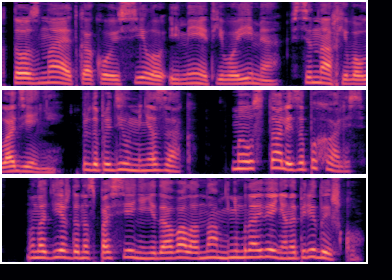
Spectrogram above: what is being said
Кто знает, какую силу имеет его имя в стенах его владений, предупредил меня Зак. Мы устали и запыхались но надежда на спасение не давала нам ни мгновения на передышку.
